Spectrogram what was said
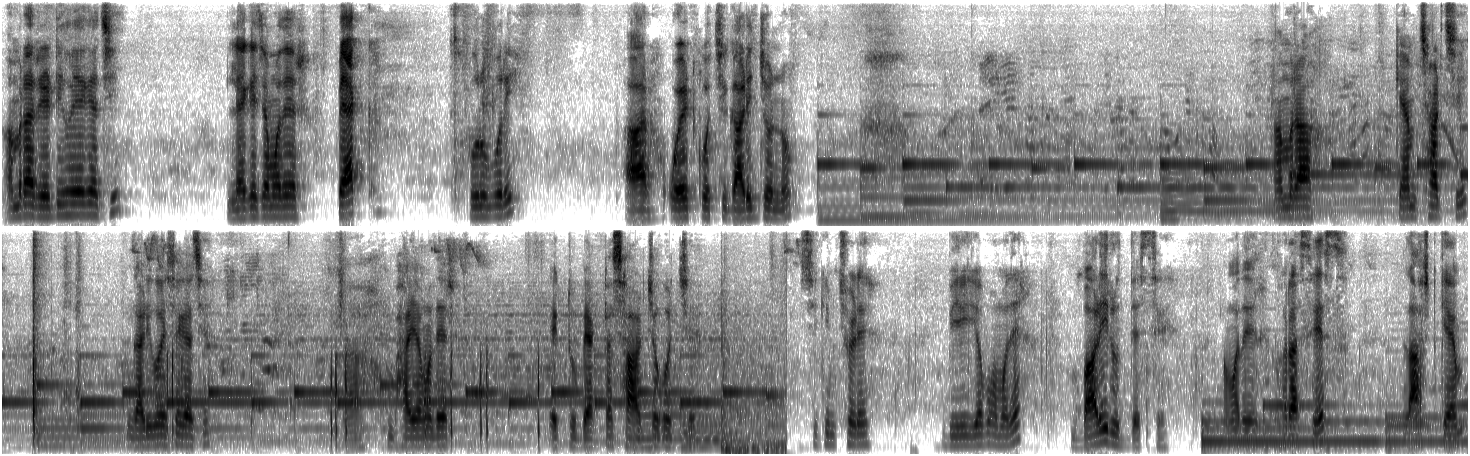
আমরা রেডি হয়ে গেছি। ল্যাগেজ আমাদের প্যাক পুরোপুরি। আর ওয়েট করছি গাড়ির জন্য। আমরা ক্যাম্প ছাড়ছি। গাড়িও এসে গেছে। ভাই আমাদের একটু ব্যাগটা সাহায্য করছে। সিকিম ছেড়ে বেরিয়ে যাব আমাদের বাড়ির উদ্দেশ্যে। আমাদের ঘোরা শেষ লাস্ট ক্যাম্প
